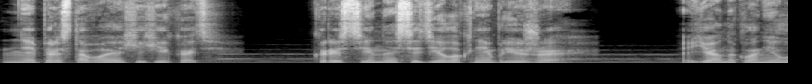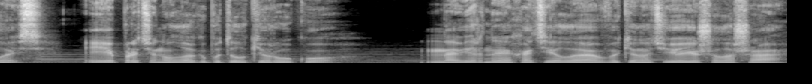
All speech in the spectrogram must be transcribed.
не переставая хихикать. Кристина сидела к ней ближе. Я наклонилась и протянула к бутылке руку. Наверное, хотела выкинуть ее из шалаша.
